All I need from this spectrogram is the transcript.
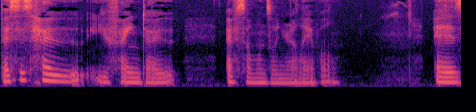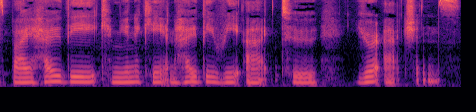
This is how you find out if someone's on your level is by how they communicate and how they react to your actions.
